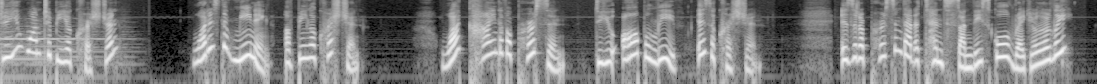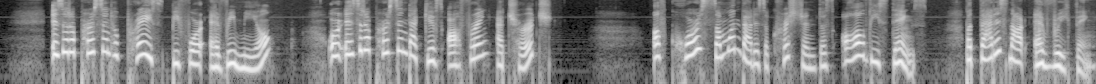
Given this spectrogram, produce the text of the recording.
Do you want to be a Christian? What is the meaning of being a Christian? What kind of a person do you all believe is a Christian? Is it a person that attends Sunday school regularly? Is it a person who prays before every meal? Or is it a person that gives offering at church? Of course, someone that is a Christian does all these things, but that is not everything.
